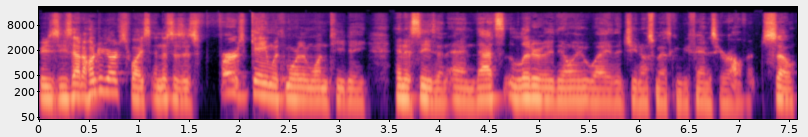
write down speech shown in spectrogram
He's, he's had 100 yards twice, and this is his first game with more than one TD in a season. And that's literally the only way that Geno Smith can be fantasy relevant. So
